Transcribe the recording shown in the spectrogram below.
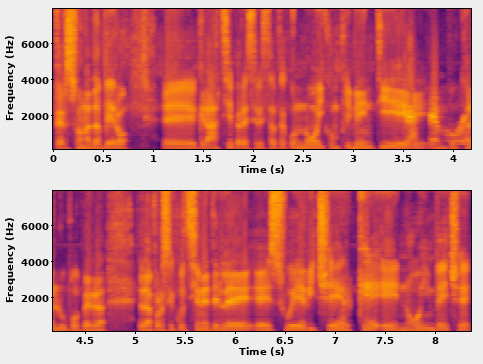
persona. Davvero grazie per essere stata con noi, complimenti complimenti e in bocca al lupo per la prosecuzione delle eh, sue ricerche e noi invece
